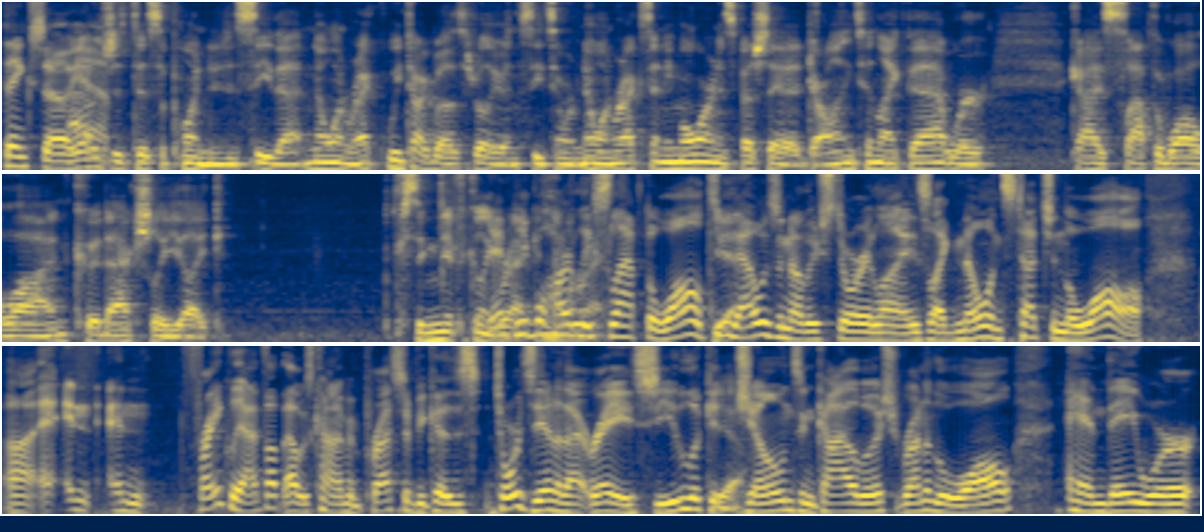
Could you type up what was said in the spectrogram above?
Think so, Yeah. I was just disappointed to see that no one wreck. We talked about this earlier in the season where no one wrecks anymore, and especially at a Darlington like that where guys slap the wall a lot and could actually like significantly and people and no one hardly wrecked. slap the wall too. Yeah. That was another storyline. It's like no one's touching the wall, uh, and and frankly, I thought that was kind of impressive because towards the end of that race, you look at Yeah. Jones and Kyle Busch running the wall, and they were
